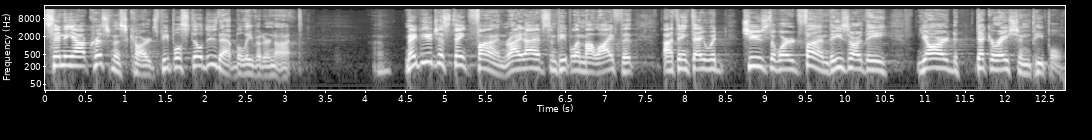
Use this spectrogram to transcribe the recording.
sending out Christmas cards. People still do that, believe it or not. Um, maybe you just think fun, right? I have some people in my life that I think they would choose the word fun. These are the yard decoration people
